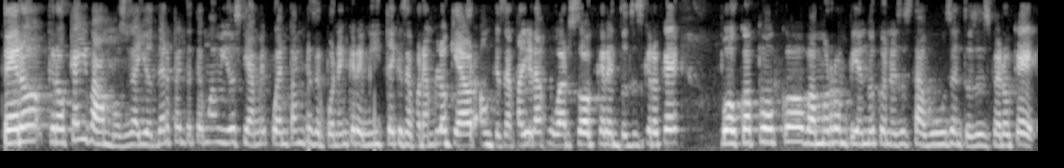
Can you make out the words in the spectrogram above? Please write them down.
Pero creo que ahí vamos, o sea, yo de repente tengo amigos que ya me cuentan que se ponen cremita y que se ponen bloqueador, aunque sea para ir a jugar soccer, entonces creo que poco a poco vamos rompiendo con esos tabús, entonces espero que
